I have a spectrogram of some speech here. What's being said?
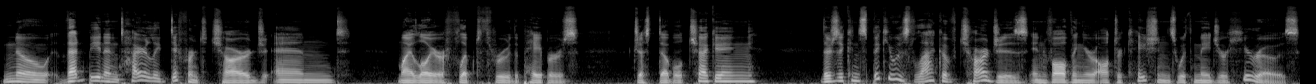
No, that'd be an entirely different charge, and. My lawyer flipped through the papers. Just double checking. There's a conspicuous lack of charges involving your altercations with major heroes.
